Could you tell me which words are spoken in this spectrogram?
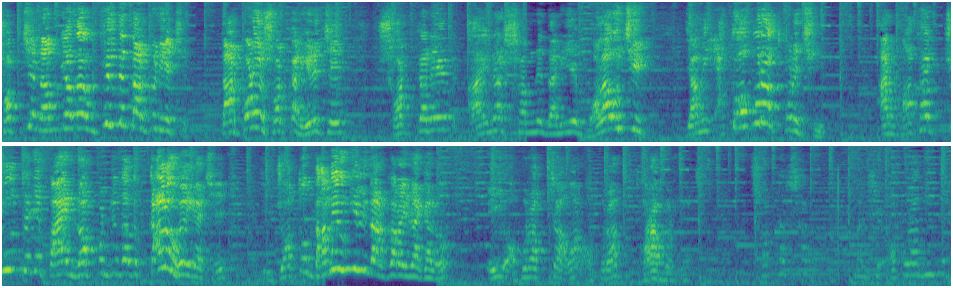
সবচেয়ে নামজাদা উকিলদের দাঁড় করিয়েছে। তারপরেও সরকার হেরেছে। সরকারের আয়নার সামনে দাঁড়িয়ে বলা উচিত যে আমি এত অপরাধ করেছি আর মাথার চুল থেকে পায়ের নখ পর্যন্ত এত কালো হয়ে গেছে যত দামি উকিল দাঁড় করাই না কেন এই অপরাধটা আমার অপরাধ ধরা পড়ে সরকার মানে সে অপরাধীদের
